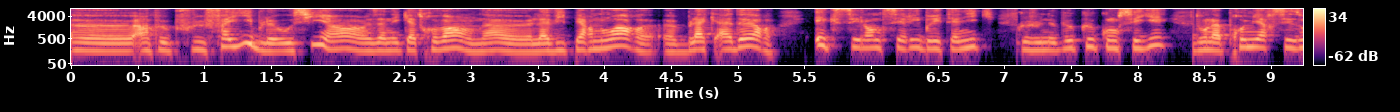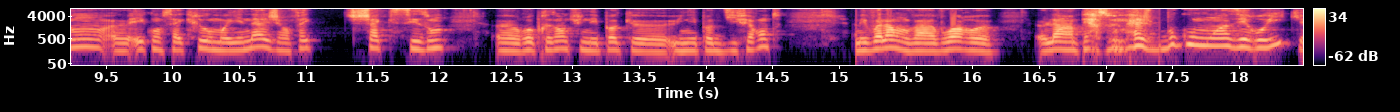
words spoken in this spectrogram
euh, un peu plus faillibles aussi. Hein. Les années 80, on a euh, La Vipère Noire, Black Adder, excellente série britannique que je ne peux que conseiller, dont la première saison est consacrée au Moyen Âge et en fait chaque saison représente une époque une époque différente. Mais voilà, on va avoir là un personnage beaucoup moins héroïque.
